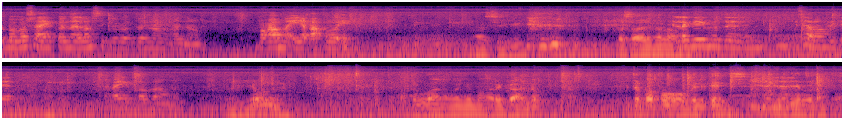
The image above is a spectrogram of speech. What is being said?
So babasahin ko na lang siguro to ng ano. Baka maiyak ako eh. Ah, sige. Basahin na lang. Ilagay mo dun. Isama mo dyan. Saka yung pabango. Yun. Natuwa naman yung mga regalo. Ito pa po, Ovelkens. Yung biro lang po.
